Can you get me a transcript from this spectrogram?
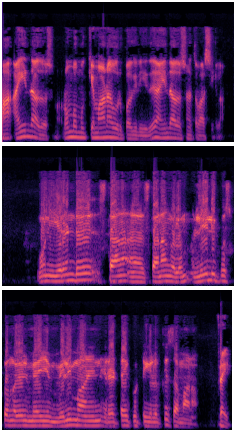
ஆ- ஐந்தாவது வசனம். ரொம்ப முக்கியமான ஒரு பகுதி இது. ஐந்தாவது வசனத்தை வாசிக்கலாம். உன் இரண்டு ஸ்தனங்களும் லீலி புஷ்பங்களில் மேயும் வெளிமானின் இரட்டை குட்டிகளுக்கு சமானம். ரைட்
